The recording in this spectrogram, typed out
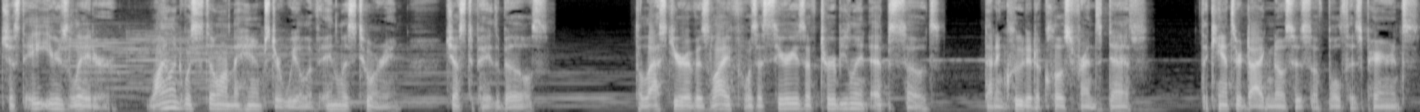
just eight years later, Weiland was still on the hamster wheel of endless touring just to pay the bills. The last year of his life was a series of turbulent episodes that included a close friend's death, the cancer diagnosis of both his parents,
